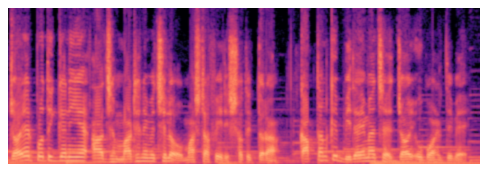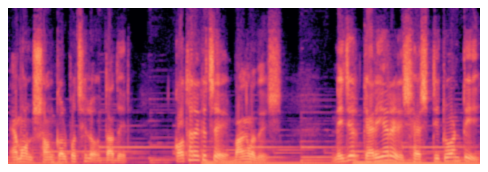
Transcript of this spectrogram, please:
জয়ের প্রতিজ্ঞা নিয়ে আজ মাঠে নেমেছিল মাস্টাফির সতীর্থরা। কাপ্তানকে বিদায় ম্যাচে জয় উপহার দেবে, এমন সংকল্প ছিল তাদের। কথা রেখেছে বাংলাদেশ। নিজের ক্যারিয়ারের শেষ টি টোয়েন্টি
